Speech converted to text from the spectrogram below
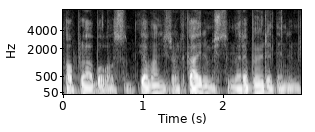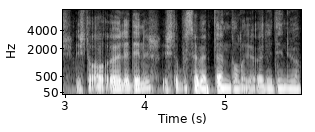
Toprağı bol olsun. Yabancılar, gayrimüslimlere böyle denilmiş. İşte o öyle denir. İşte bu sebepten dolayı öyle deniyor.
